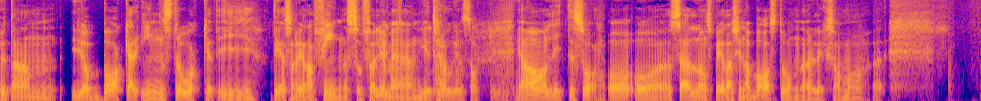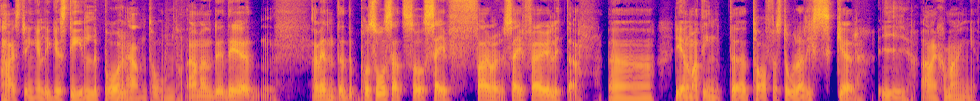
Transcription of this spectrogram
utan jag bakar in stråket i det som redan finns och följer med en Du är gitarr. trogen sorten. Ja, lite så. Och, och cellon spelar sina bastoner liksom. Och eh, highstringen ligger still på en ton. Ja, men det, det, jag vet inte, på så sätt så safear, safear jag ju lite. eh, genom att inte ta för stora risker i arrangemanget.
